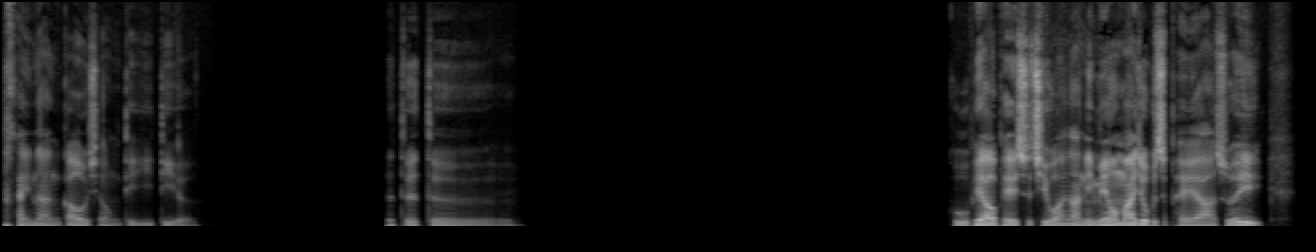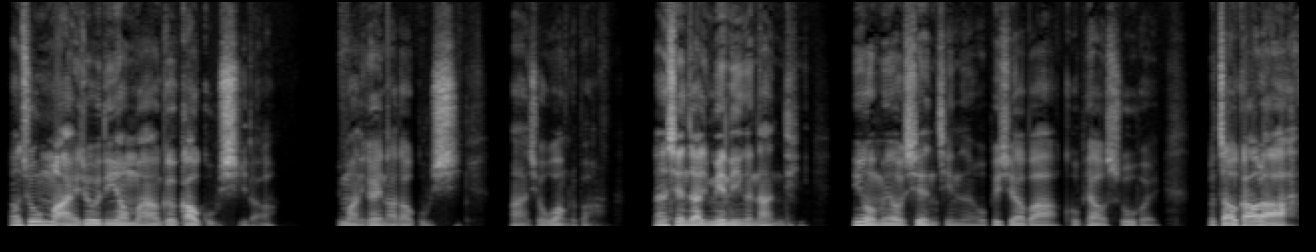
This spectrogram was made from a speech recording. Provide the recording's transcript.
台南、高雄第一、第二。得得得。股票赔十七万啊！你没有卖就不是赔啊，所以当初买就一定要买那个高股息的啊，起码你可以拿到股息啊，就忘了吧。但现在面临一个难题，因为我没有现金了，我必须要把股票赎回，就糟糕啦，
